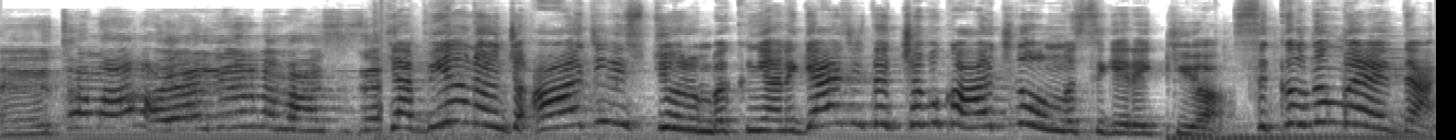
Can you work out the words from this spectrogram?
Ee, tamam ayarlıyorum hemen size. Ya bir an önce acil istiyorum bakın yani gerçekten çabuk acil olması gerekiyor. Sıkıldım bu evden.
